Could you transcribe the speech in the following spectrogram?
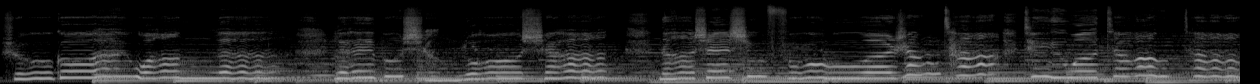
如果爱忘了，泪不想落下，那些幸福，让它替我到达。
